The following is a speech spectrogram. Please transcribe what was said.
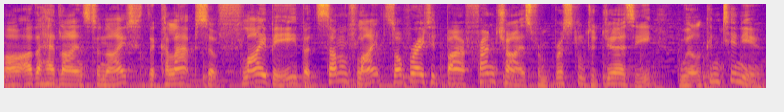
Our other headlines tonight the collapse of Flybe, but some flights operated by a franchise from Bristol to Jersey will continue.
